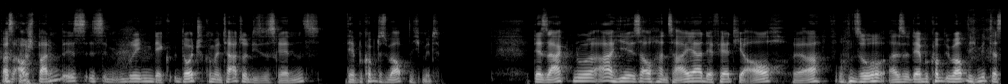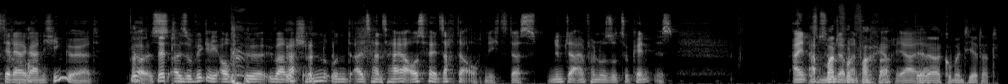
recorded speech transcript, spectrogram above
Was auch spannend ist, ist im Übrigen der deutsche Kommentator dieses Rennens, der bekommt das überhaupt nicht mit. Der sagt nur, ah, hier ist auch Hans Heyer, der fährt hier auch, ja, und so. Also der bekommt überhaupt nicht mit, dass der da gar nicht hingehört. Ja, Ach, ist also wirklich auch äh, überraschend. Und als Hans Heyer ausfällt, sagt er auch nichts. Das nimmt er einfach nur so zur Kenntnis. Ein also absoluter Mann von Fach, Fach ja, der ja. da kommentiert hat.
